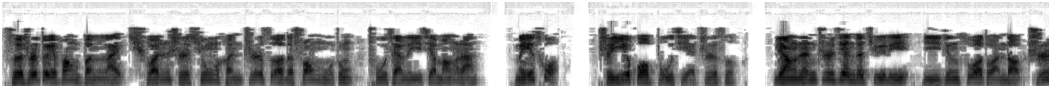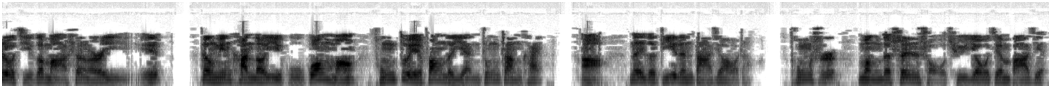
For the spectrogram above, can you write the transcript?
此时，对方本来全是凶狠之色的双目中出现了一些茫然。没错，是疑惑不解之色。两人之间的距离已经缩短到只有几个马身而已。郑明看到一股光芒从对方的眼中绽开，啊！那个敌人大叫着，同时猛地伸手去腰间拔剑。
